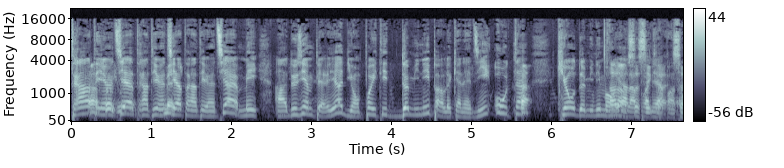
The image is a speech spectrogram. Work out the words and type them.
31 tiers, 31 tiers, 31 tiers, mais en deuxième période, ils n'ont pas été dominés par le Canadien autant ah. qu'ils ont dominé Montréal ah, la première partie.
